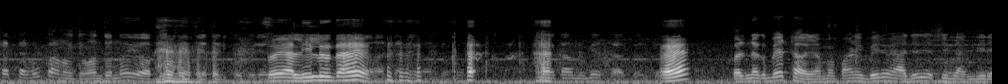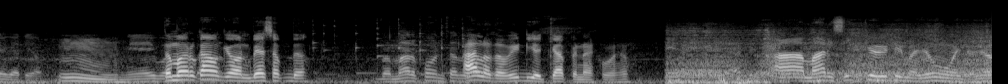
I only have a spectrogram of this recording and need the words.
ખેતર હુકાણું છે વાંધો નહીં આવ્યો તો લીલું થાય હે. બેઠા હોય આમાં પાણી ભર્યું આ જોઈએ શિલા ગીરે ગાટી હમ. તમારું કામ. કહેવાનું બે શબ્દ. મારો ફોન ચાલો હાલો તો વીડિયો જ કાપી નાખવો હે આ મારી સિક્યુરિટીમાં જવું હોય તો જો.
